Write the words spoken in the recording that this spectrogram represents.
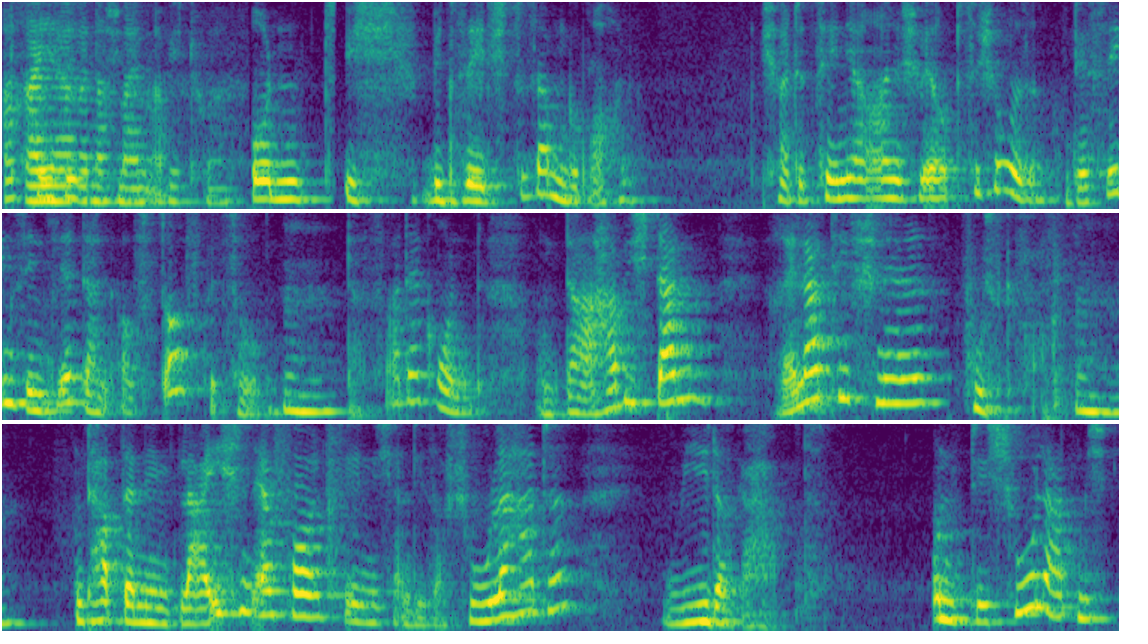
Drei Jahre 78. nach meinem Abitur. Und ich bin selig zusammengebrochen. Ich hatte zehn Jahre eine schwere Psychose. Und deswegen sind wir dann aufs Dorf gezogen. Mhm. Das war der Grund. Und da habe ich dann relativ schnell Fuß gefasst. Mhm. Und habe dann den gleichen Erfolg, den ich an dieser Schule hatte, wieder gehabt. Und die Schule hat mich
